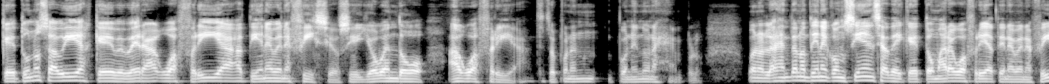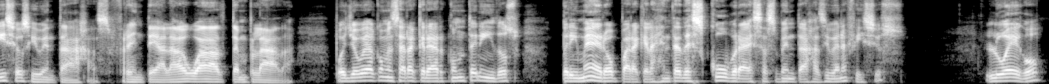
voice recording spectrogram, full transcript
que tú no sabías que beber agua fría tiene beneficios. Si yo vendo agua fría, te estoy poniendo, un ejemplo. Bueno, la gente no tiene conciencia de que tomar agua fría tiene beneficios y ventajas frente al agua templada. Pues yo voy a comenzar a crear contenidos primero para que la gente descubra esas ventajas y beneficios. Luego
